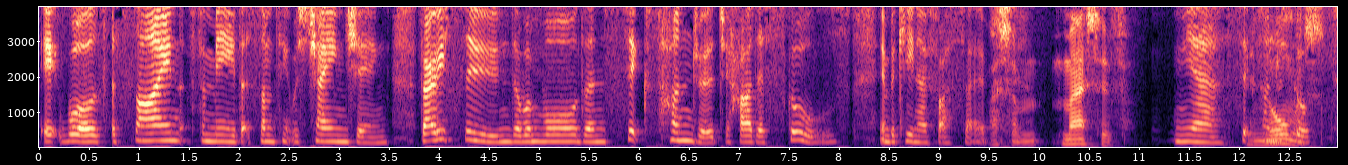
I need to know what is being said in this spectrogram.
It was a sign for me that something was changing. Very soon, there were more than 600 jihadist schools in Burkina Faso. That's a m- massive. Yeah, 600 Enormous. schools.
